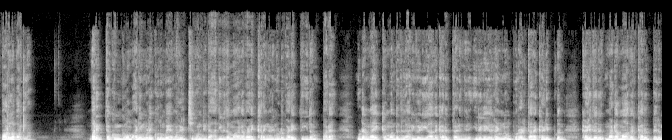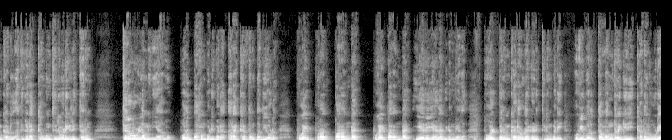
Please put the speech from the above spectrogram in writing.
பாடலை பார்க்கலாம். பறித்த குங்குமம் அணிமுலை குறும்பைய மகிழ்ச்சி கொண்டிட அதிவிதமான வழக்கரங்களினோடு வளைத்து இதம் பட உடல் மயக்கம் வந்ததில் அறிவழியாத கருத்தழிந்திட இருகையில் கண்ணும் புரள் தர கழிப்புடன் கழிதரு மடமாதர் கருப்பெரும் கடல் அது கடக்க உன் திருவடிகளை தரும். திருவுள்ளம் இனியாமோ? பொறுப்பகம் பொடிபட அறக்கர்த்தம் பதியோடு புகை புற பறந்த புகை பறந்த எரி எழ விடும் வேளா. புகழ் பெரும் கடவுடர் கடித்திடும்படி புவி பொருத்த மந்திரகிரி கடலூடே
